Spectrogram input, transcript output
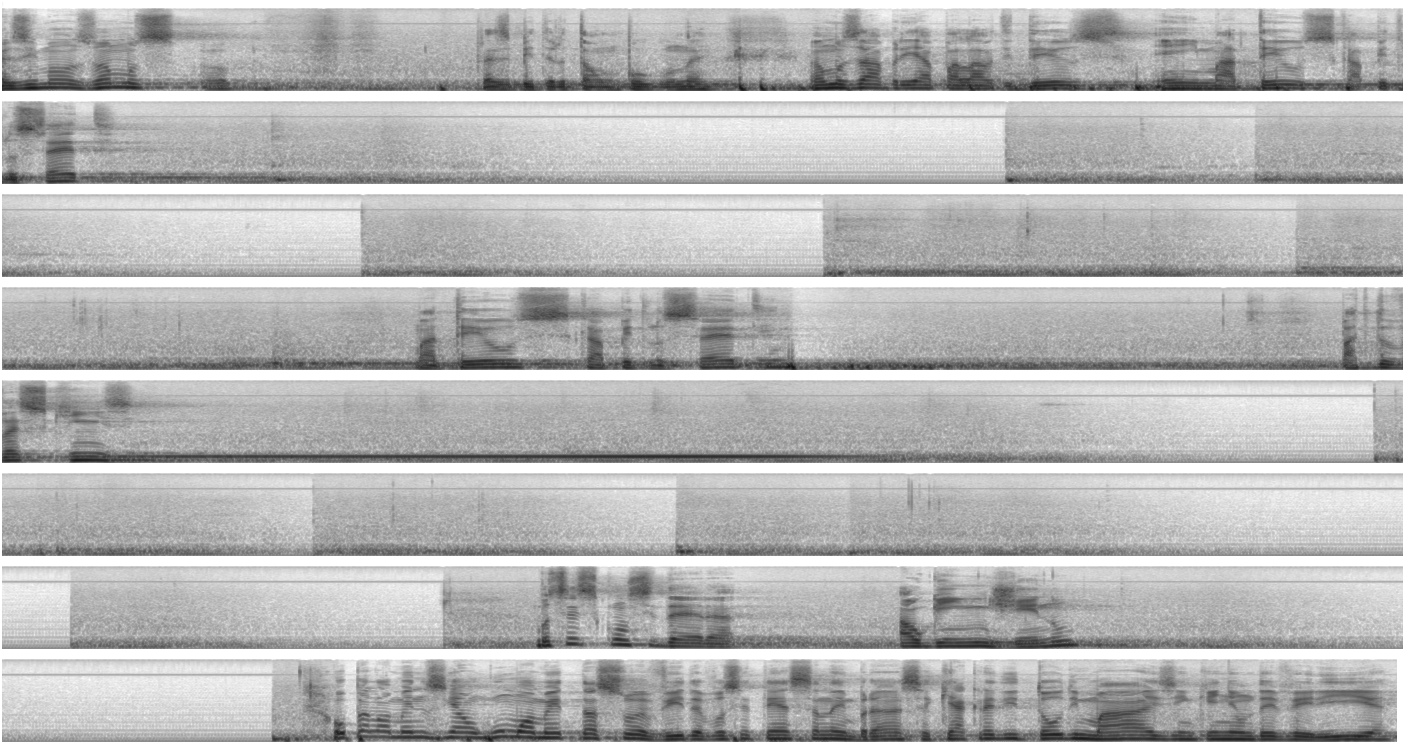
Meus irmãos, vamos. O presbítero está um pouco, né? Vamos abrir a palavra de Deus em Mateus capítulo 7. Mateus capítulo 7, a partir do verso 15. Você se considera alguém ingênuo? Ou pelo menos em algum momento da sua vida você tem essa lembrança que acreditou demais em quem não deveria,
